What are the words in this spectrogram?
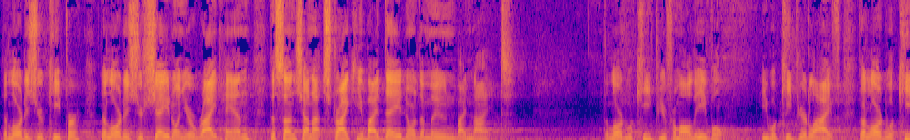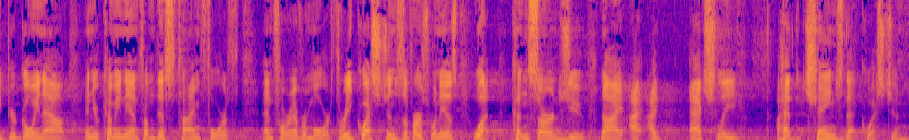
The Lord is your keeper. The Lord is your shade on your right hand. The sun shall not strike you by day, nor the moon by night. The Lord will keep you from all evil. He will keep your life. The Lord will keep your going out and your coming in from this time forth and forevermore. Three questions. The first one is, What concerns you? Now, I, I, I actually I had to change that question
